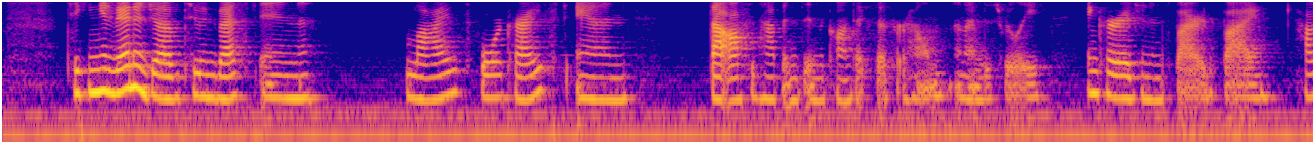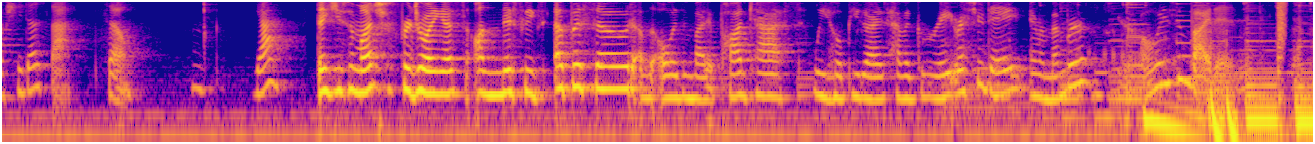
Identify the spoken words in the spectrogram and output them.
taking advantage of to invest in lives for Christ and that often happens in the context of her home and I'm just really encouraged and inspired by how she does that. So, yeah. Thank you so much for joining us on this week's episode of the Always Invited podcast. We hope you guys have a great rest of your day. And remember, you're always invited.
